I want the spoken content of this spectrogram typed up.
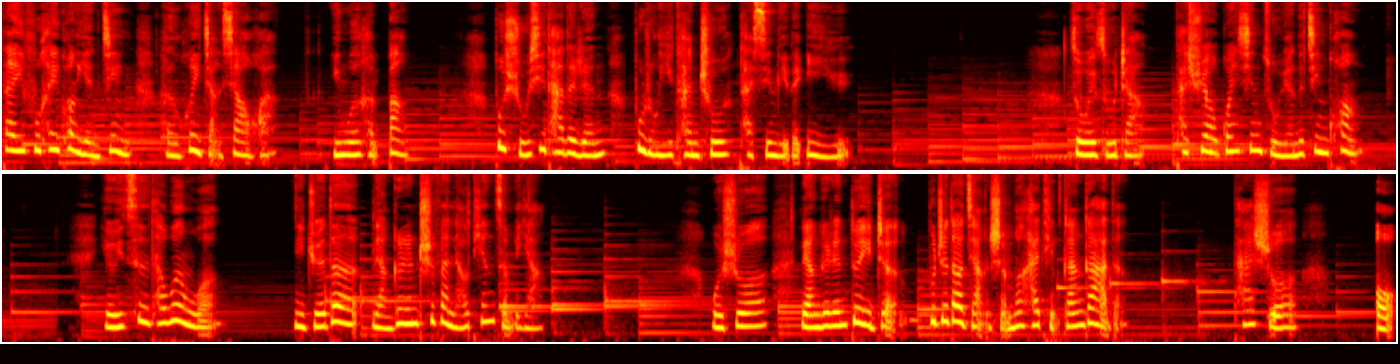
戴一副黑框眼镜，很会讲笑话，英文很棒。不熟悉他的人不容易看出他心里的抑郁。作为组长，他需要关心组员的近况。有一次，他问我：“你觉得两个人吃饭聊天怎么样？”我说：“两个人对着不知道讲什么，还挺尴尬的。”他说：“哦。”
